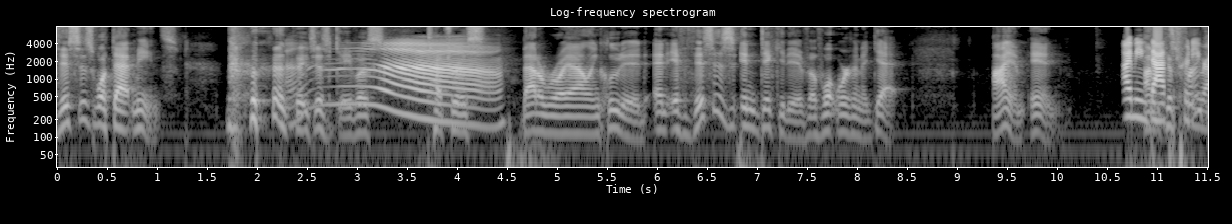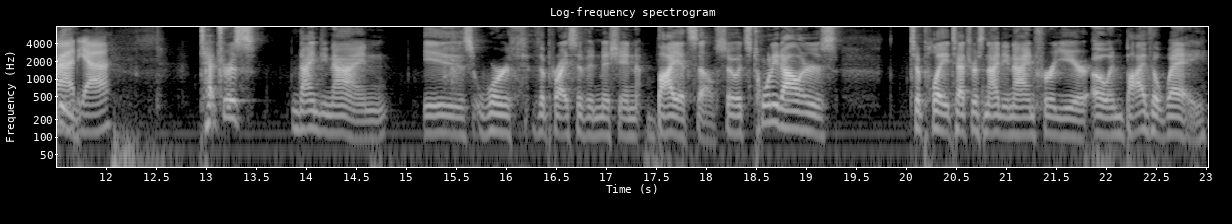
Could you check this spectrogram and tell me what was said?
This is what that means. they just gave us. Tetris Battle Royale included. And if this is indicative of what we're going to get, I am in. I mean, Um, that's pretty frankly- rad, yeah. Tetris 99 is worth the price of admission by itself. So it's $20 to play Tetris 99 for a year. Oh, and by the way,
